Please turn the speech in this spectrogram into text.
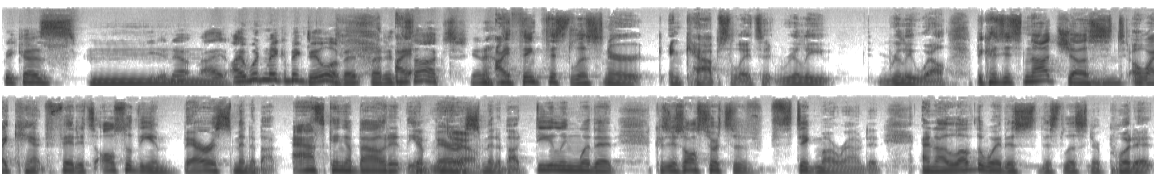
because you know I, I wouldn't make a big deal of it, but it I- sucked. You know, I think this listener encapsulates it really, really well because it's not just, Mm-hmm. oh, I can't fit. It's also the embarrassment about asking about it, the embarrassment about dealing with it, because there's all sorts of stigma around it. And I love the way this this listener put it.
